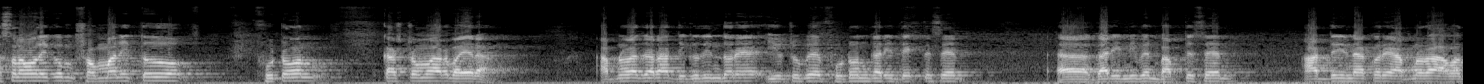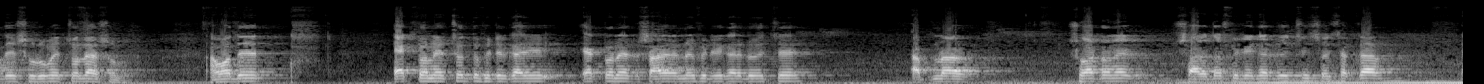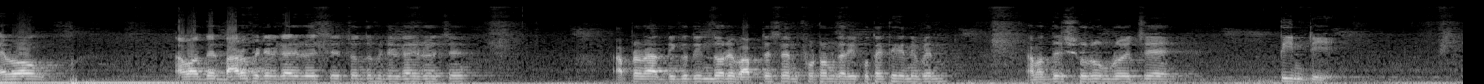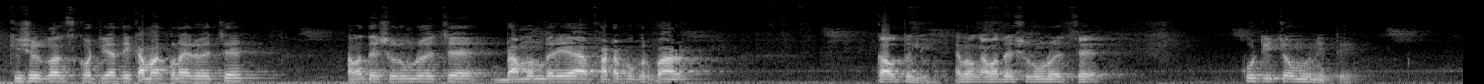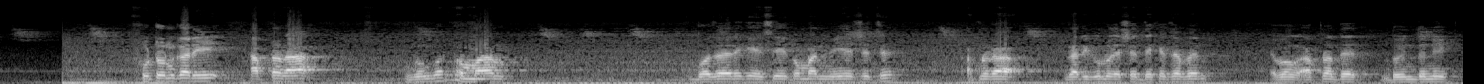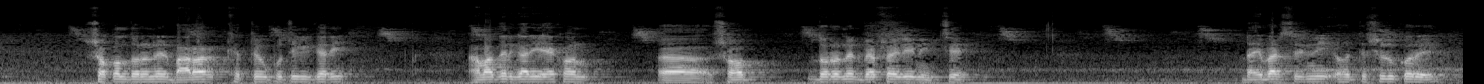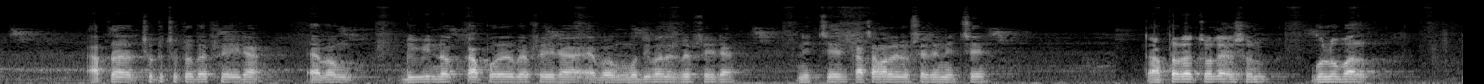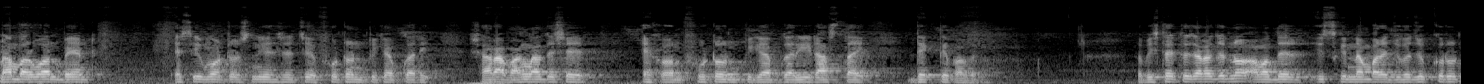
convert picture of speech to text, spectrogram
আসসালামু আলাইকুম, সম্মানিত ফুটন কাস্টমার ভাইয়েরা। আপনারা যারা দীর্ঘদিন ধরে ইউটিউবে ফুটন গাড়ি দেখতেছেন গাড়ি নিবেন, ভাবতেছেন, আর দেরি না করে আপনারা আমাদের শোরুমে চলে আসুন। আমাদের এক টনের চোদ্দ ফিটের গাড়ি, এক টনের সাড়ে নয় ফিটের গাড়ি রয়েছে। আপনার সোয়া টনের সাড়ে দশ ফিটের গাড়ি রয়েছে ছয় চাকার এবং আমাদের বারো ফিটের গাড়ি রয়েছে, চোদ্দ ফিটের গাড়ি রয়েছে। আপনারা দীর্ঘদিন ধরে ভাবতেছেন, ফোটন গাড়ি কোথায় থেকে নেবেন? আমাদের শোরুম রয়েছে তিনটি। কিশোরগঞ্জ, কটিয়াদি, কামারকোনায় রয়েছে। আমাদের শোরুম রয়েছে ব্রাহ্মণবাড়িয়া ফাটাপুকুর পাড় কাউতলি এবং আমাদের শোরুম রয়েছে কুটি চৌমুহনীতে। ফুটন গাড়ি আপনারা গুণগত মান বজায় রেখে এসিএ কোম্পানি নিয়ে এসেছে। আপনারা গাড়িগুলো এসে দেখে যাবেন এবং আপনাদের দৈনন্দিন সকল ধরনের ভাড়ার ক্ষেত্রে উপযোগী গাড়ি। আমাদের গাড়ি এখন সব ধরনের ব্যবসায়ীরাই নিচ্ছে। ড্রাইভার শ্রেণি হতে শুরু করে আপনার ছোট ছোট ব্যবসায়ীরা এবং বিভিন্ন কাপড়ের ব্যবসায়ীরা এবং মুদিমালের ব্যবসায়ীরা নিচ্ছে, কাঁচামালের ব্যবসায়ীরা নিচ্ছে। তো আপনারা চলে আসুন global number one brand AC motors নিয়ে এসেছে ফুটন পিক গাড়ি। সারা বাংলাদেশে এখন ফুটন পিক গাড়ি রাস্তায় দেখতে পাবেন। তো বিস্তারিত জানার জন্য আমাদের স্ক্রিন নাম্বারে যোগাযোগ করুন।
